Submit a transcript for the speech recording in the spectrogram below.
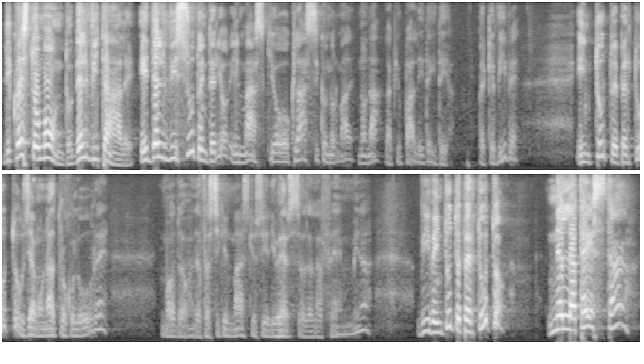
Di questo mondo del vitale e del vissuto interiore, il maschio classico normale non ha la più pallida idea, perché vive in tutto e per tutto, usiamo un altro colore, in modo da far sì che il maschio sia diverso dalla femmina, vive in tutto e per tutto nella testa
